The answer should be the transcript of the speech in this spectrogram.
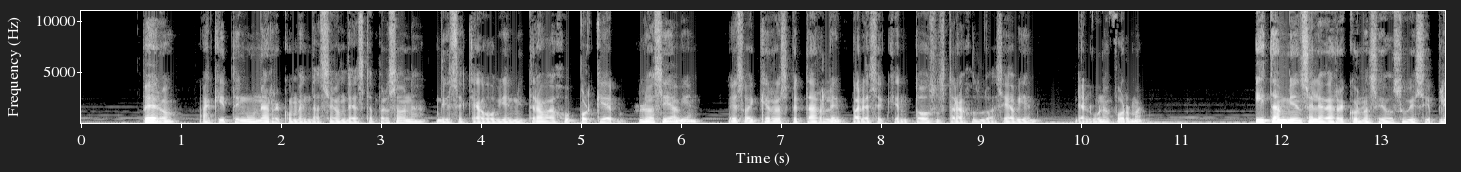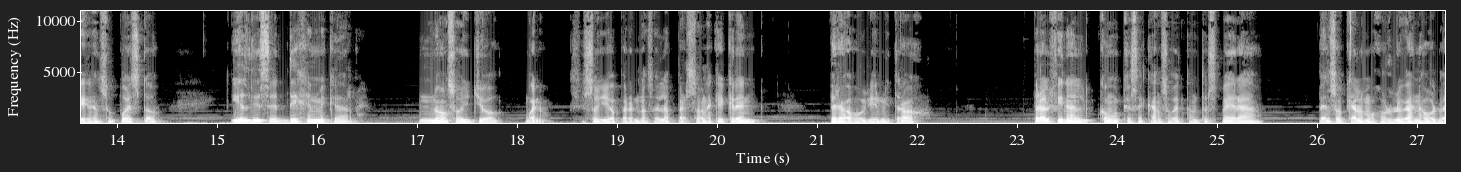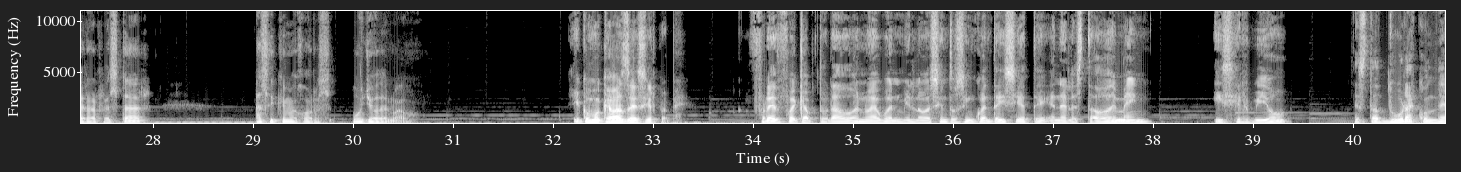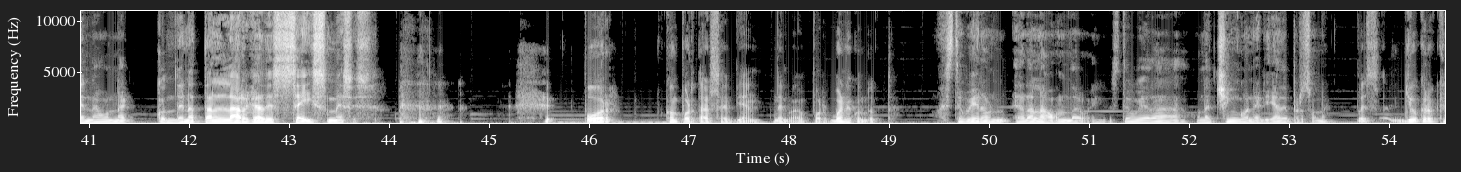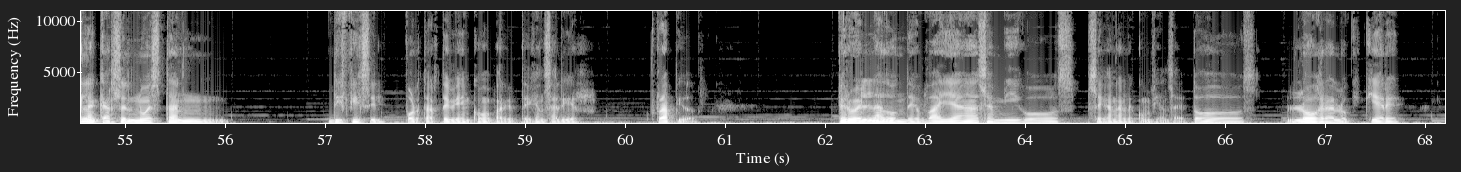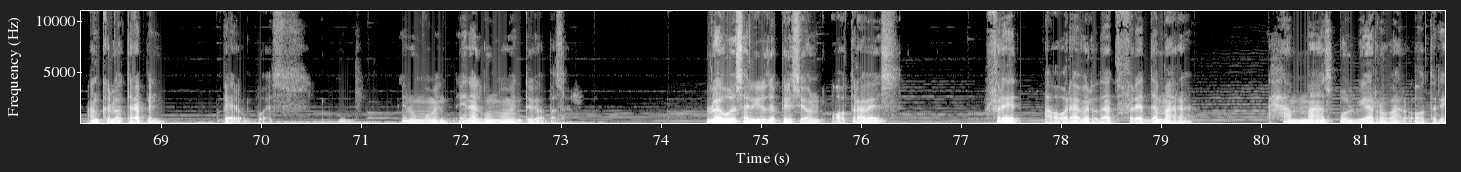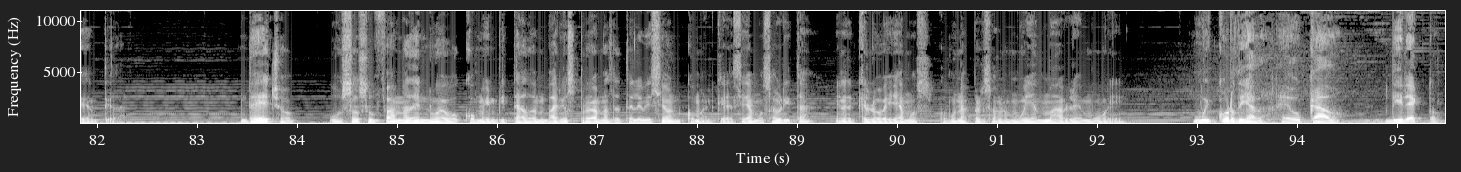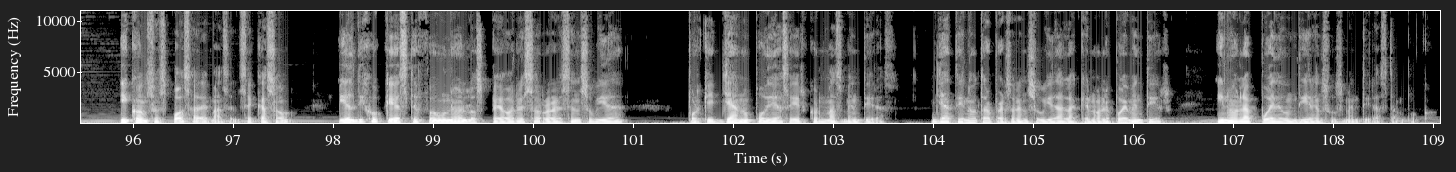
pero aquí tengo una recomendación de esta persona. Dice que hago bien mi trabajo porque lo hacía bien. Eso hay que respetarle. Parece que en todos sus trabajos lo hacía bien, de alguna forma. Y también se le había reconocido su disciplina en su puesto. Y él dice, déjenme quedarme. No soy yo, bueno, sí soy yo, pero no soy la persona que creen, pero hago bien mi trabajo. Pero al final como que se cansó de tanta espera, pensó que a lo mejor lo iban a volver a arrestar, así que mejor huyó de nuevo. Y como acabas de decir, Pepe, Fred fue capturado de nuevo en 1957 en el estado de Maine y sirvió esta dura condena, una condena tan larga de seis meses. Por comportarse bien, de nuevo, por buena conducta. Este güey era, un- era la onda, güey. Este güey era una chingonería de persona. Pues yo creo que en la cárcel no es tan difícil portarte bien como para que te dejen salir rápido. Pero él a donde vaya hace amigos, se gana la confianza de todos, logra lo que quiere, aunque lo atrapen, pero pues en un momento, en algún momento iba a pasar. Luego de salir de prisión otra vez, Fred, ahora verdad Fred Damara, jamás volvió a robar otra identidad. De hecho, usó su fama de nuevo como invitado en varios programas de televisión, como el que decíamos ahorita, en el que lo veíamos como una persona muy amable, muy... Muy cordial, educado, directo. Y con su esposa además, él se casó, y él dijo que este fue uno de los peores horrores en su vida porque ya no podía seguir con más mentiras. Ya tiene otra persona en su vida a la que no le puede mentir y no la puede hundir en sus mentiras tampoco.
